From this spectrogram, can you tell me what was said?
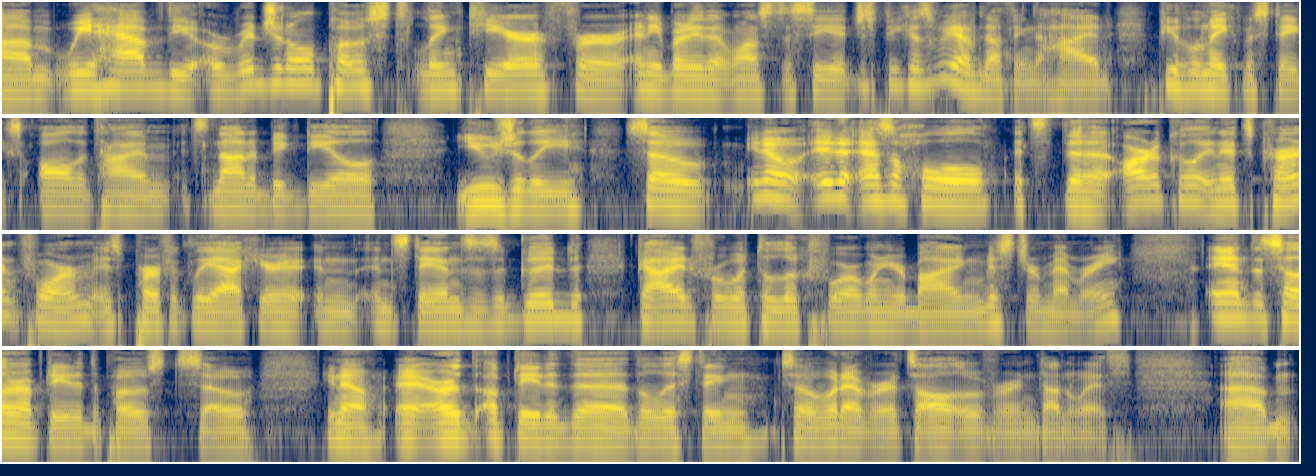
um, we have the original post linked here for anybody that wants to see it, just because we have nothing to hide. People make mistakes all the time. It's not a big deal usually. So, you know, it, as a whole, it's the article in its current form is perfectly accurate and, and stands as a good guide for what to look for when you're buying MiSTer Memory. And the seller updated the post, so you know, eh, or updated the the listing. So whatever, it's all over and done with. Um,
